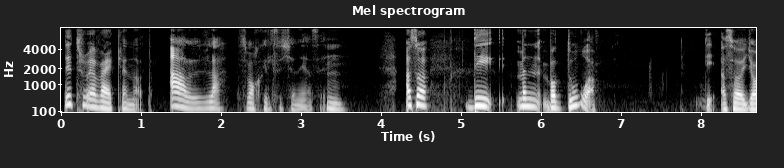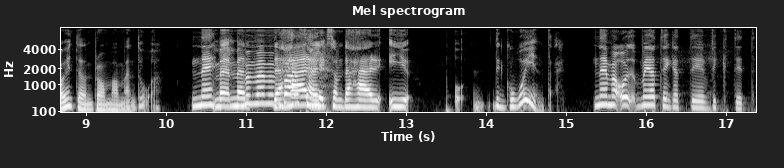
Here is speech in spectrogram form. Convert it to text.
Det tror jag verkligen att alla som har skilt sig känner igen sig. Mm. Alltså, det, men vad då? Det, alltså, jag är inte en bra mamma ändå. Nej, Men, men, men, men, det, här, här- Liksom, det här är ju... Det går ju inte. Nej, men, och, men jag tänker att det är viktigt,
